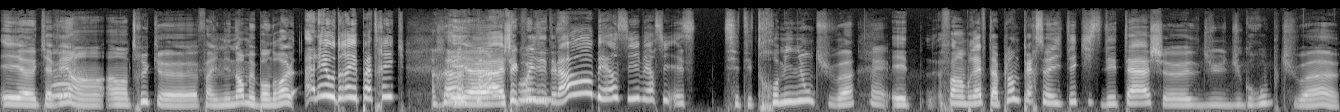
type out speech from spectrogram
et euh, qui avaient un, un truc, enfin une énorme banderole. Allez Audrey et Patrick Et à chaque fois, ils étaient là, oh merci, merci. Et c'était trop mignon, tu vois. Ouais. Et enfin bref, t'as plein de personnalités qui se détachent euh, du, du groupe, tu vois. euh,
